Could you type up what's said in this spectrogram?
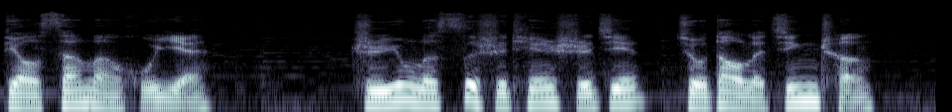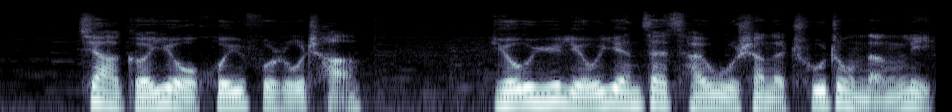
调三万斛盐，只用了四十天时间就到了京城，价格又恢复如常。由于刘晏在财务上的出众能力，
